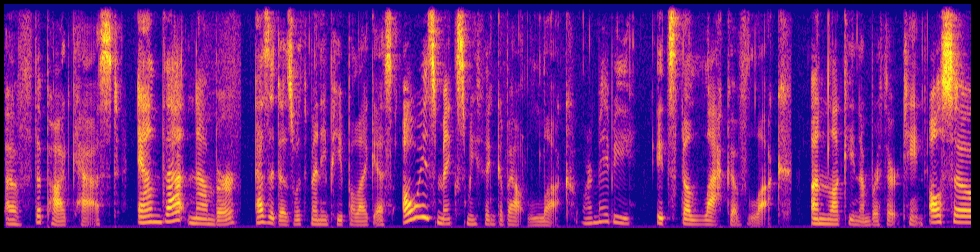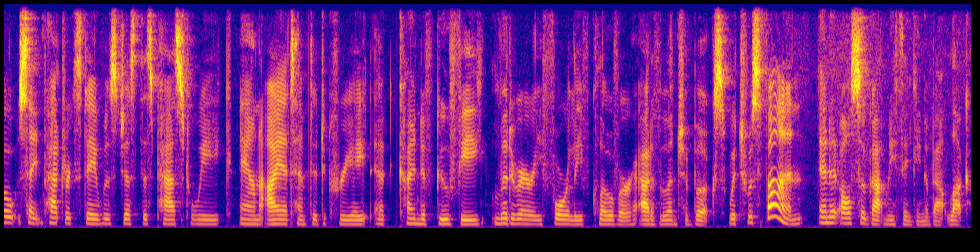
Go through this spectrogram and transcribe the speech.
of the podcast. And that number, as it does with many people, I guess, always makes me think about luck, or maybe it's the lack of luck. Unlucky number 13. Also, St. Patrick's Day was just this past week, and I attempted to create a kind of goofy literary four leaf clover out of a bunch of books, which was fun, and it also got me thinking about luck.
